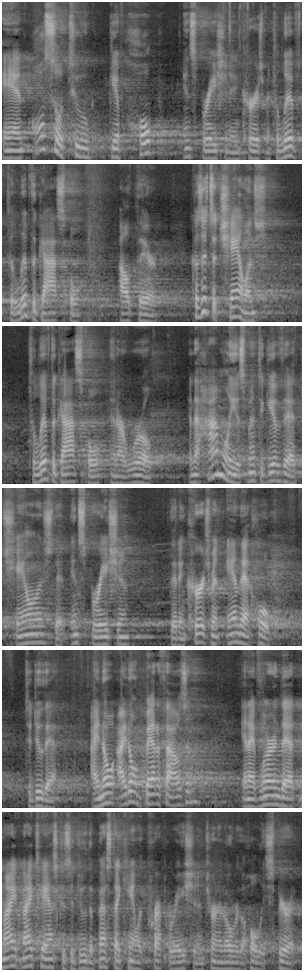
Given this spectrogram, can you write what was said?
and also to give hope, inspiration, and encouragement to live, to live the gospel out there. Because it's a challenge to live the gospel in our world. And the homily is meant to give that challenge, that inspiration, that encouragement, and that hope to do that. I know I don't bat a thousand, and I've learned that my, my task is to do the best I can with preparation and turn it over to the Holy Spirit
